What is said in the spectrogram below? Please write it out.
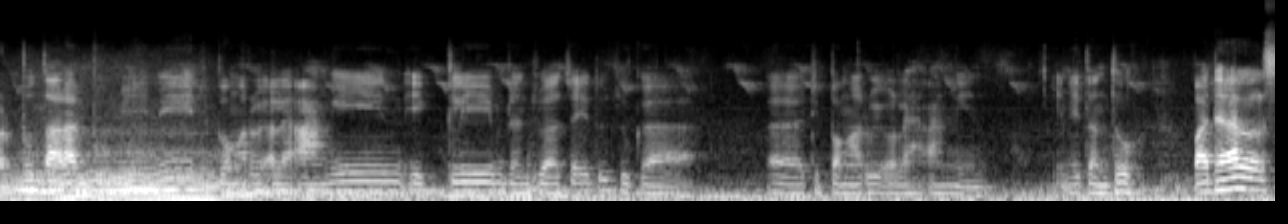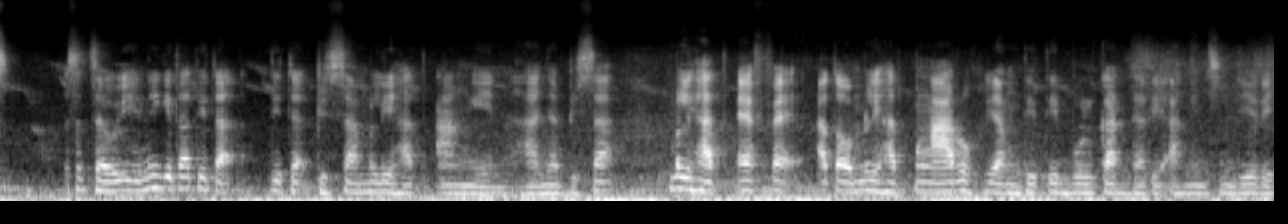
perputaran bumi ini dipengaruhi oleh angin iklim dan cuaca itu juga e, dipengaruhi oleh angin. Ini tentu. Padahal sejauh ini kita tidak tidak bisa melihat angin hanya bisa melihat efek atau melihat pengaruh yang ditimbulkan dari angin sendiri.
